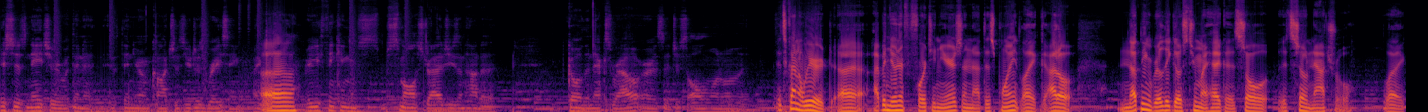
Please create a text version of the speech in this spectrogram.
it's just nature within it, within your unconscious. You're just racing. Like, uh, are you thinking of s- small strategies on how to go the next route, or is it just all in one moment? it's kind of weird. Uh, I've been doing it for 14 years, and at this point, like I don't, nothing really goes through my head because it's so it's so natural. Like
